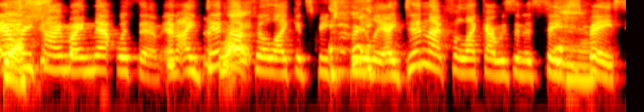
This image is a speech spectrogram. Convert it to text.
every yes. time I met with them. And I did right. not feel like it speaks freely. I did not feel like I was in a safe space.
